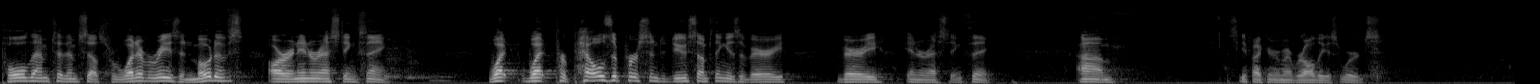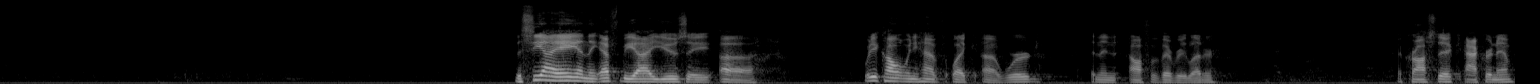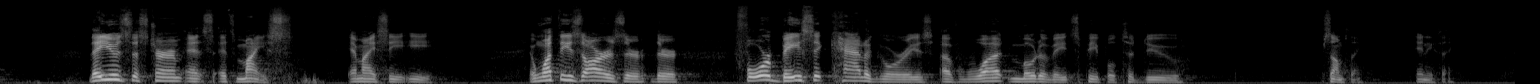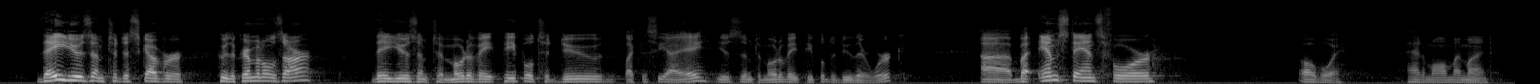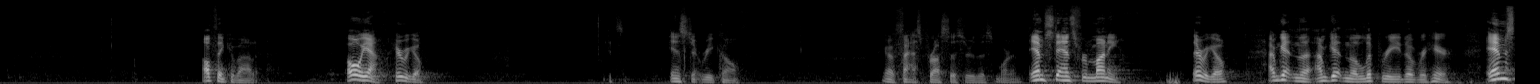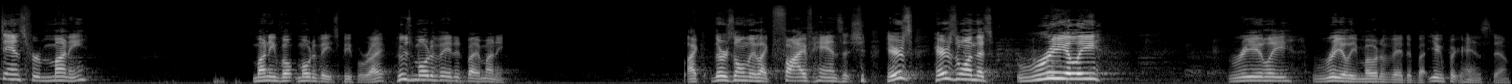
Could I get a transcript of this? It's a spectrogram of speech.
Pull them to themselves for whatever reason. Motives are an interesting thing. What, what propels a person to do something is a very, very interesting thing. Um, see if I can remember all these words. The CIA and the FBI use a, uh, what do you call it when you have like a word and then off of every letter? Acrostic, acronym. They use this term, it's, it's MICE, M I C E. And what these are is they're, they're four basic categories of what motivates people to do something, anything. They use them to discover who the criminals are. They use them to motivate people to do, like the CIA uses them to motivate people to do their work. Uh, but M stands for, oh boy, I had them all in my mind. I'll think about it. Oh, yeah, here we go. It's instant recall. I got a fast processor this morning. M stands for money. There we go. I'm getting the, I'm getting the lip read over here. M stands for money. Money motivates people, right? Who's motivated by money? Like, there's only like five hands that. Sh- here's, here's one that's really, really, really motivated by. You can put your hands down.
